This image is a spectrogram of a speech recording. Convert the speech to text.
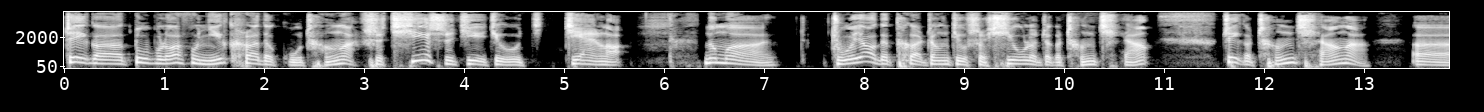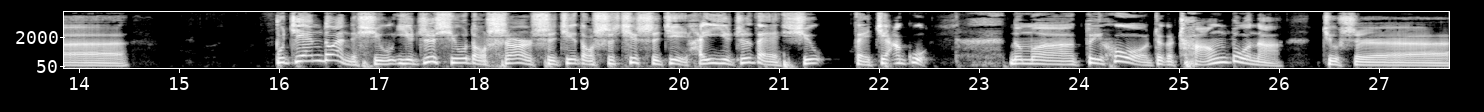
这个杜布罗夫尼克的古城啊，是七世纪就建了。那么主要的特征就是修了这个城墙。这个城墙啊，呃，不间断的修，一直修到十二世纪到十七世纪，还一直在修，在加固。那么最后这个长度呢，就是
